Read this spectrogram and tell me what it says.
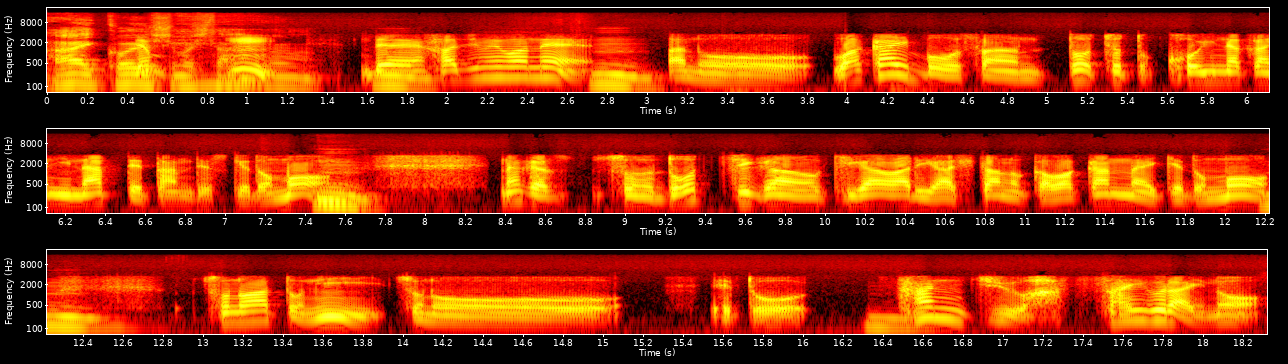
はい、恋をしました。うんで、うん初めはね、うんあのー若い坊さんとちょっと恋仲になってたんですけども、うんなんかそのどっちがの気変わりがしたのかわかんないけども、うん。その後にそのえっと、うん。38歳ぐらいの、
